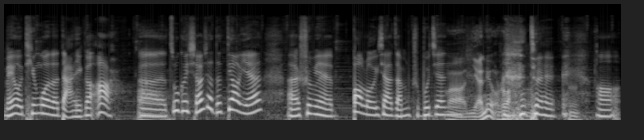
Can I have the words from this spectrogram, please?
没有听过的打一个二，呃，做个小小的调研，呃，顺便。暴露一下咱们直播间啊年龄是吧？对，嗯，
